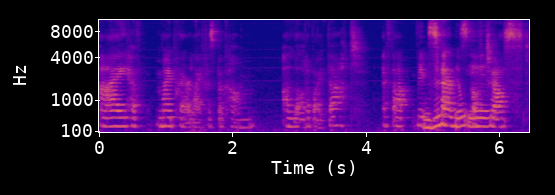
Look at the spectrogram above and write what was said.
I have my prayer life has become a lot about that if that makes Mhm. sense No, yeah, of yeah. just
